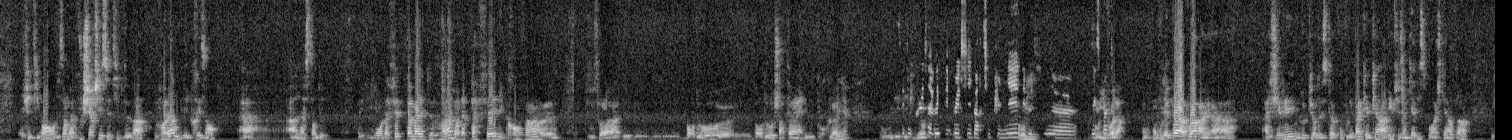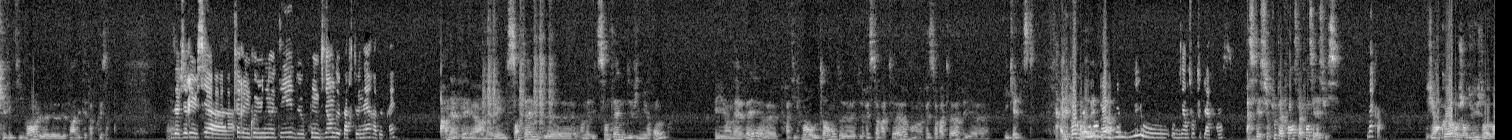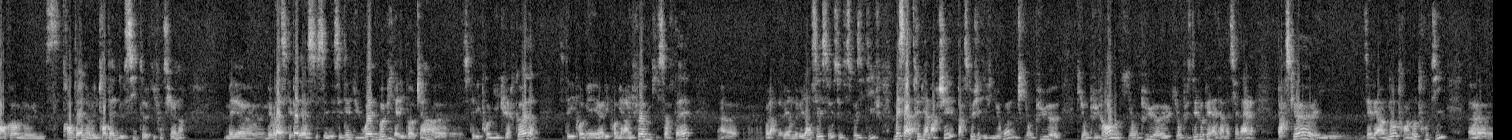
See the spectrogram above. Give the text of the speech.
effectivement, en disant bah, vous cherchez ce type de vin, voilà où il est présent à un instant donné on a fait pas mal de vins, mais on n'a pas fait les grands vins, euh, que ce soit de, Bordeaux, euh, Bordeaux, Champagne ou Bourgogne. Ou des, plus avec des petits particuliers, des petits euh, Oui, voilà. On ne voulait pas avoir à, gérer une rupture de stock. On ne voulait pas que quelqu'un arrive chez un caviste pour acheter un vin et qu'effectivement le vin n'était pas présent. Vous aviez réussi à faire une communauté de combien de partenaires à peu près? Ah, on, avait, euh, on avait une centaine de, on avait une centaine de vignerons et on avait euh, pratiquement autant de, restaurateurs, euh, restaurateurs et, cavistes. À l'époque, on n'avait pas. ville ou, ou bien sur toute la France? Ah, c'était sur toute la France, la France et la Suisse. D'accord. J'ai encore aujourd'hui, je dois avoir encore une, trentaine, une trentaine de sites euh, qui fonctionnent. Mais, euh, mais voilà, c'était pas c'était du web mobile à l'époque. Hein. Euh, c'était les premiers QR codes, c'était les premiers, les premiers iPhones qui sortaient. voilà, on avait, on avait lancé ce, dispositif, mais ça a très bien marché parce que j'ai des vignerons qui ont pu, qui ont pu vendre, qui ont pu, qui ont pu se développer à l'international parce que avaient un autre, un autre outil.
